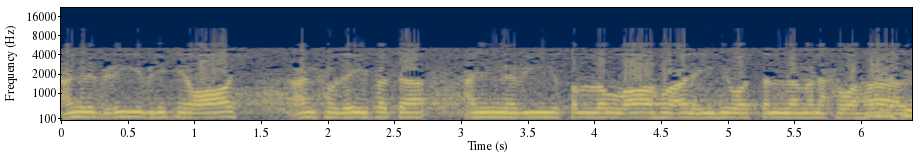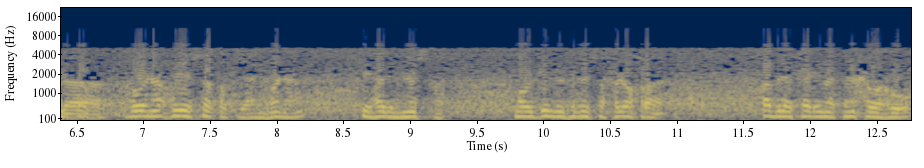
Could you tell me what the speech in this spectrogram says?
عن ربعي بن حراش عن حذيفة عن النبي صلى الله عليه وسلم نحو هذا. هنا في سقط يعني هنا في هذه النسخة. موجود في النسخ الأخرى قبل كلمة نحوه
